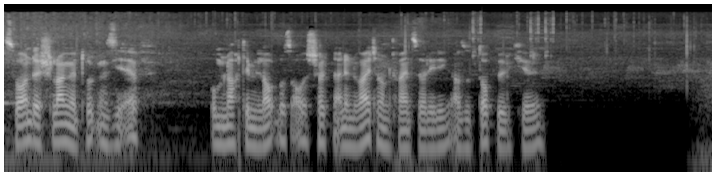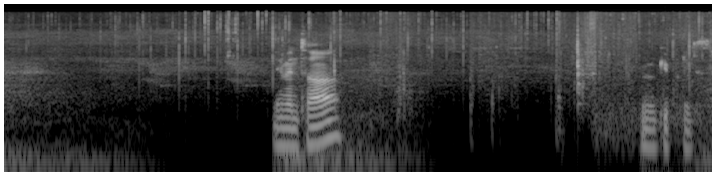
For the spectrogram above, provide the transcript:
Zorn der Schlange, drücken Sie F, um nach dem lautlos ausschalten einen weiteren Feind zu erledigen, also Doppelkill. Inventar. Nö, gibt nichts.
